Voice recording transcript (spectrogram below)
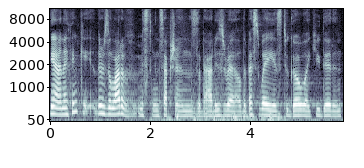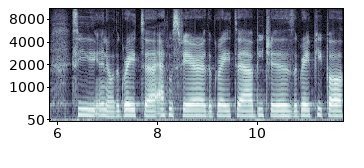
Yeah, and I think there's a lot of misconceptions about Israel. The best way is to go like you did and see, you know, the great uh, atmosphere, the great uh, beaches, the great people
